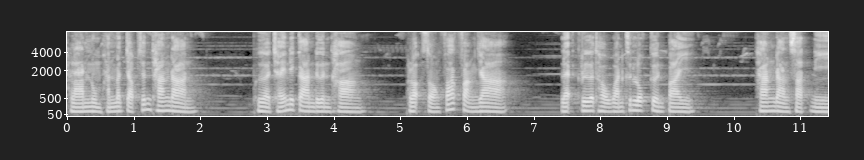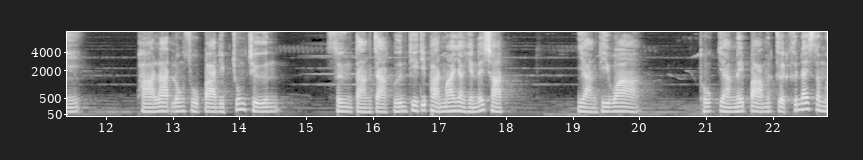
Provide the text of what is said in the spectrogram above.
พลานหนุ่มหันมาจับเส้นทางด่าน เพื่อใช้ในการเดินทาง เพราะสองฝากฝั่งยา และเครือเถาวันขึ้นลกเกินไป ทางด่านสัตว์นี้ พาลาดลงสู่ป่าดิบชุ่มชื้น ซึ่งต่างจากพื้นที่ที่ผ่านมาอย่างเห็นได้ชัด อย่างที่ว่า ทุกอย่างในป่ามันเกิดขึ้นได้เสม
